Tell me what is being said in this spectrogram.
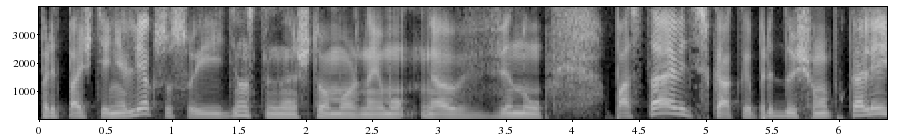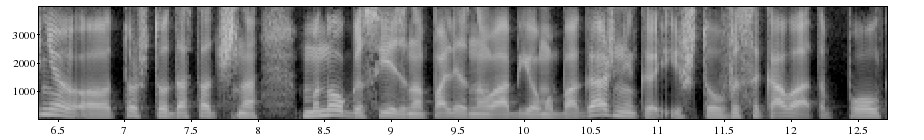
предпочтение Lexus, и единственное, что можно ему э, в вину поставить, как и предыдущему поколению, э, то, что достаточно много съедено полезного объема багажника, и что высоковато пол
